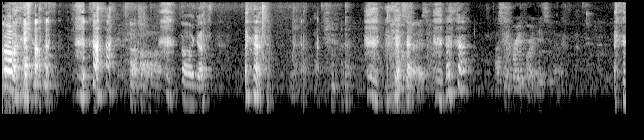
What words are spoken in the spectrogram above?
Oh, my god. oh god. That's going to break before it hits you though.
